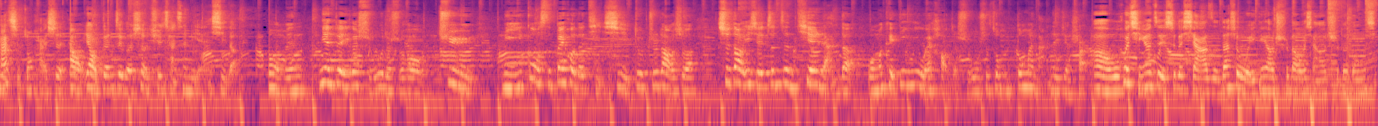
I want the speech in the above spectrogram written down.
它始终还是要要跟这个社区产生联系的。我们面对一个食物的时候，去你一构思背后的体系，就知道说吃到一些真正天然的，我们可以定义为好的食物是多多么难的一件事儿啊！我会情愿自己是个瞎子，但是我一定要吃到我想要吃的东西。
